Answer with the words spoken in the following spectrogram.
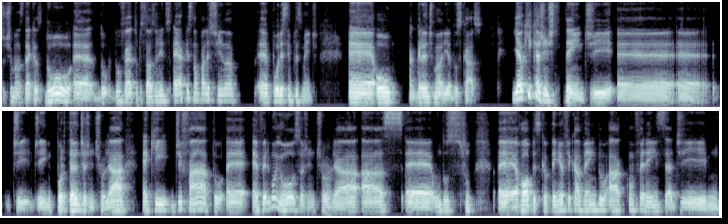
últimas décadas do, é, do, do, veto dos Estados Unidos é a questão palestina, é, pura e simplesmente, é, ou a grande maioria dos casos. E aí, o que, que a gente tem de, é, é, de, de importante a gente olhar é que, de fato, é, é vergonhoso a gente olhar as, é, um dos hobbies que eu tenho é ficar vendo a conferência de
